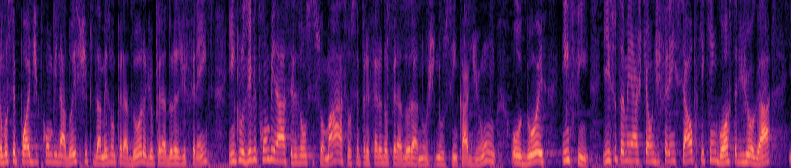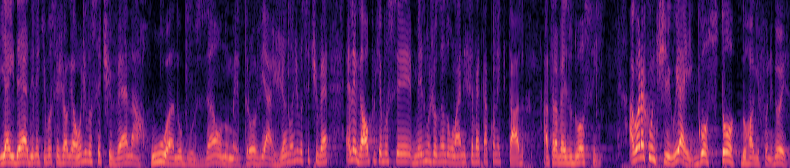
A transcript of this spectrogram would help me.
Então você pode combinar dois chips da mesma operadora, de operadoras diferentes, inclusive combinar se eles vão se somar, se você prefere da operadora no, no SIM card 1 ou 2, enfim. Isso também acho que é um diferencial, porque quem gosta de jogar, e a ideia dele é que você jogue onde você estiver, na rua, no busão, no metrô, viajando, onde você estiver, é legal porque você, mesmo jogando online, você vai estar conectado através do Dual SIM. Agora é contigo, e aí, gostou do ROG Phone 2?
